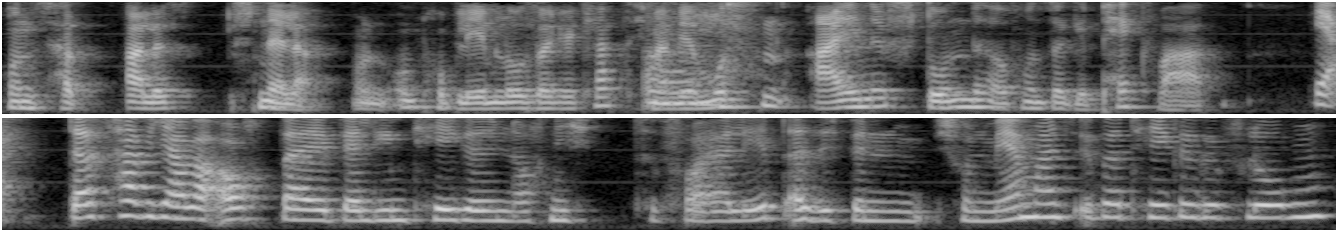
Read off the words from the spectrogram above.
Uns hat alles schneller und, und problemloser geklappt. Ich meine, Oh wir mussten eine Stunde auf unser Gepäck warten. Ja, das habe ich aber auch bei Berlin-Tegel noch nicht zuvor erlebt. Also ich bin schon mehrmals über Tegel geflogen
